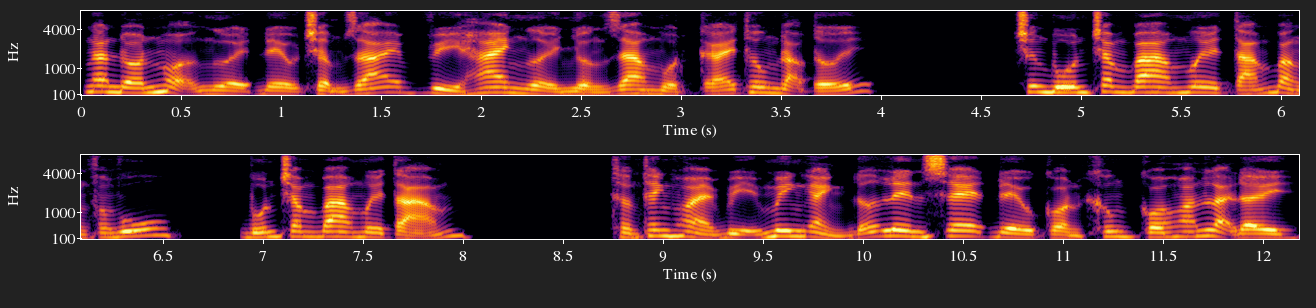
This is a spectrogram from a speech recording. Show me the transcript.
ngăn đón mọi người đều chậm rãi vì hai người nhường ra một cái thông đạo tới. Chương 438 bằng phong vũ, 438 Thẩm Thanh Hoài bị Minh ảnh đỡ lên xe đều còn không có hoán lại đây,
